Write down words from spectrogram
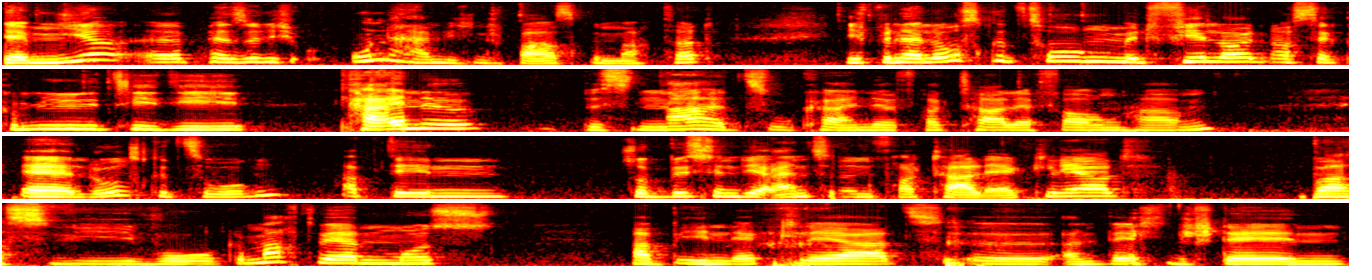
der mir äh, persönlich unheimlichen Spaß gemacht hat. Ich bin da losgezogen mit vier Leuten aus der Community, die keine bis nahezu keine Fraktalerfahrung haben. Äh, losgezogen, hab denen so ein bisschen die einzelnen Fraktale erklärt, was wie wo gemacht werden muss, hab ihnen erklärt, äh, an welchen Stellen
